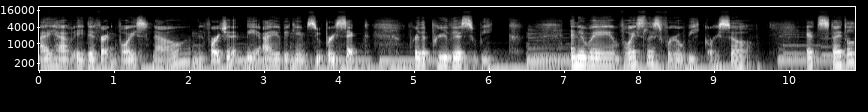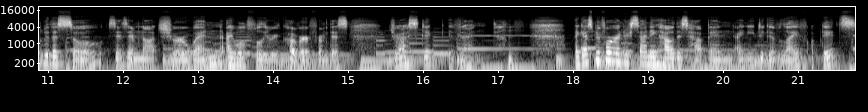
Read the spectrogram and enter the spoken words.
I have a different voice now. Unfortunately, I became super sick for the previous week. Anyway, voiceless for a week or so. It's titled with a so since I'm not sure when I will fully recover from this drastic event. I guess before understanding how this happened, I need to give life updates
